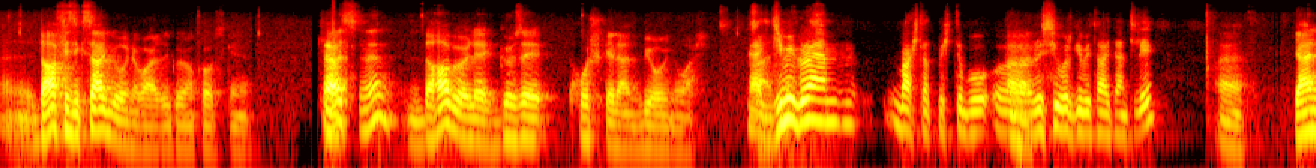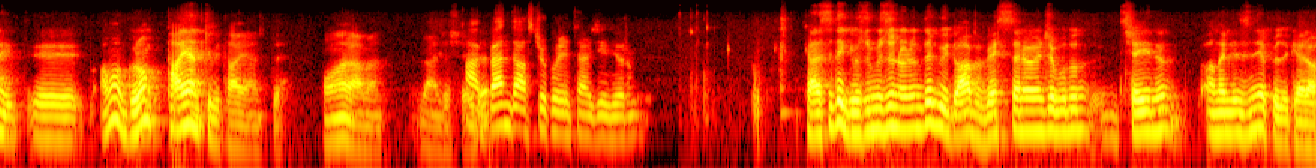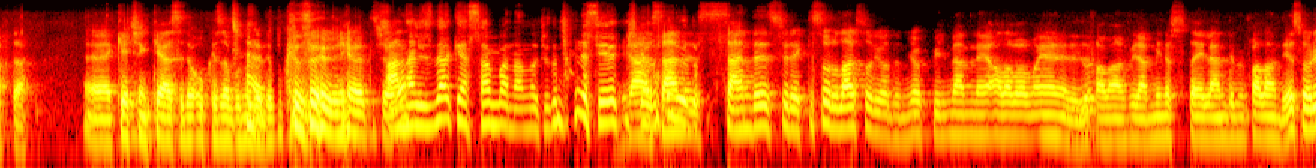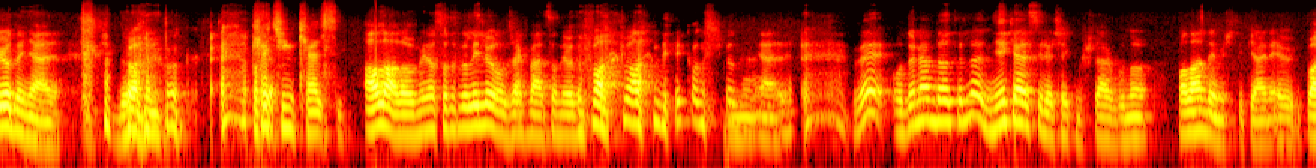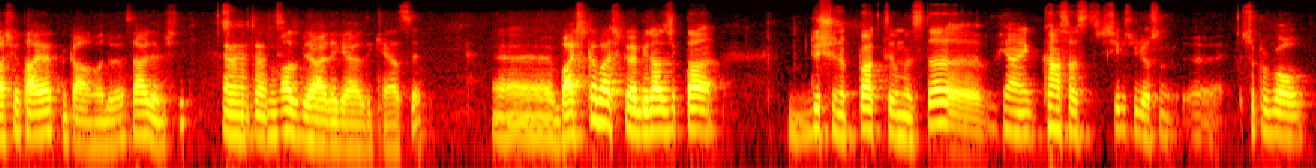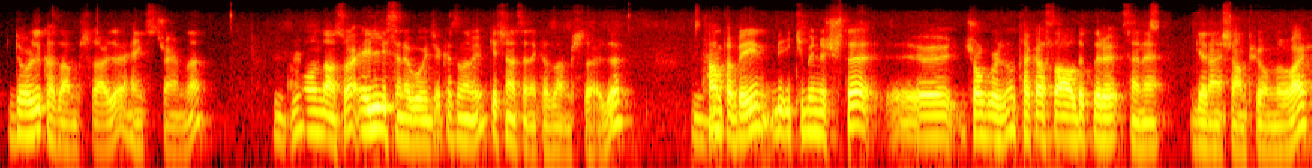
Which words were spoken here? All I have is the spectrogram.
Ee, Daha fiziksel bir oyunu vardı Gronkowski'nin. Kelsey'nin daha böyle göze hoş gelen bir oyunu var. Yani. Jimmy Graham başlatmıştı bu e, Evet. receiver gibi tight endliği. Evet. Yani e, ama Gronk Tayent gibi Tayent'ti. Ona rağmen bence şeydi. Abi ben de az çok öyle tercih ediyorum. Kelsey de gözümüzün önünde büyüdü abi. 5 sene önce bunun şeyinin analizini yapıyorduk her hafta. Ee, Catching Kelsey de o kıza bunu dedi. Bu kıza öyle. Analiz derken sen bana anlatıyordun. Ben de seyretmiş Ya kadar sen, sen de sürekli sorular soruyordun. Yok bilmem ne Alabama'ya ne dedi Yok. falan filan. Minnesota eğlendi mi falan diye soruyordun yani. Doğru. Catching Kelsey. Allah Allah o Minnesota'da Lille olacak ben sanıyordum falan falan diye konuşuyordun Hmm. yani. Ve o dönemde hatırla niye Kelsey ile çekmişler bunu falan demiştik yani. Başka tayyat mi kalmadı vesaire demiştik. Evet evet. İnanılmaz bir hale geldi Kelsey. Ee, başka başka birazcık daha düşünüp baktığımızda yani Kansas City Chiefs biliyorsun e, Super Bowl 4'ü kazanmışlardı Hank Stram'la. Ondan sonra 50 sene boyunca kazanamayıp geçen sene kazanmışlardı. Tampa Bay'in bir 2003'te e, John Gordon'u takasla aldıkları sene gelen şampiyonluğu var.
